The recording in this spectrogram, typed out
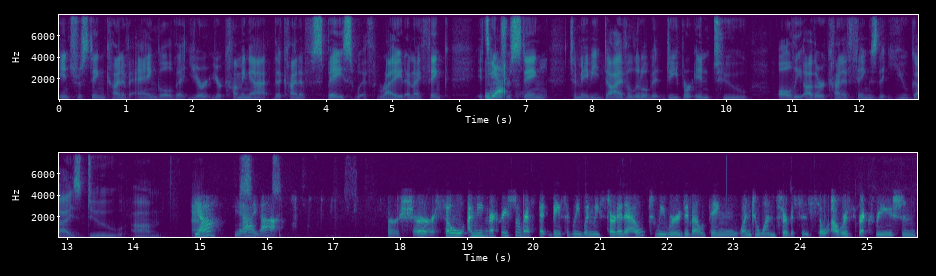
interesting kind of angle that you're you're coming at the kind of space with, right? And I think it's interesting to maybe dive a little bit deeper into all the other kind of things that you guys do. Um, yeah, yeah, yeah. For sure. So, I mean, recreational respite, basically, when we started out, we were developing one to one services. So, our recreation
